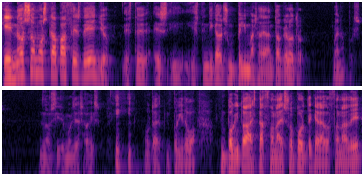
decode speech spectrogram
¿Que no somos capaces de ello? Este, es, este indicador es un pelín más adelantado que el otro. Bueno, pues nos iremos, ya sabéis, otra vez un poquito, un poquito a esta zona de soporte, que era la zona de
